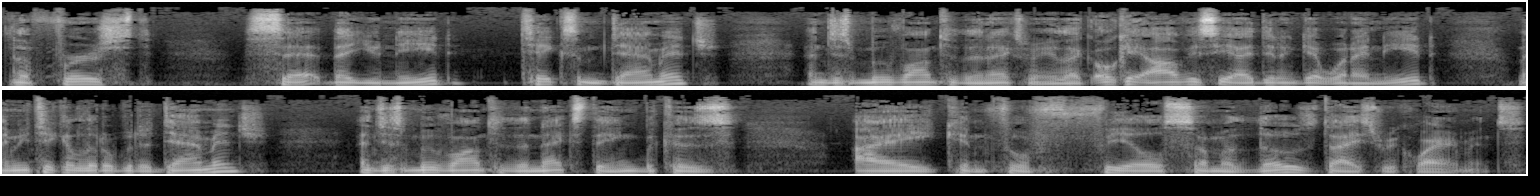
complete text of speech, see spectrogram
the first set that you need, take some damage, and just move on to the next one. You're like, okay, obviously I didn't get what I need. Let me take a little bit of damage and just move on to the next thing because I can fulfill some of those dice requirements.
